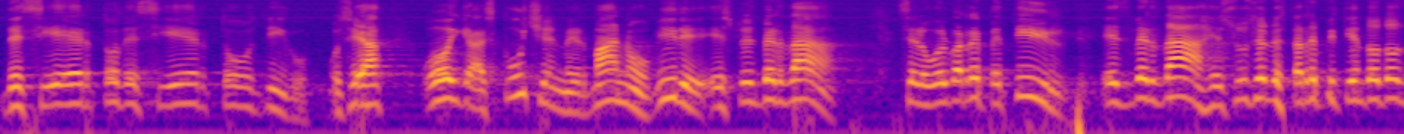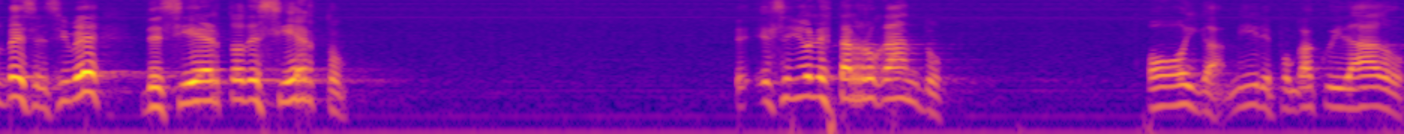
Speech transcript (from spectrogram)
De cierto, de cierto os digo. O sea, oiga, escúchenme, hermano, mire, esto es verdad. Se lo vuelvo a repetir, es verdad. Jesús se lo está repitiendo dos veces. ¿Sí ve? De cierto, de cierto. E, el Señor le está rogando. Oiga, mire, ponga cuidado.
